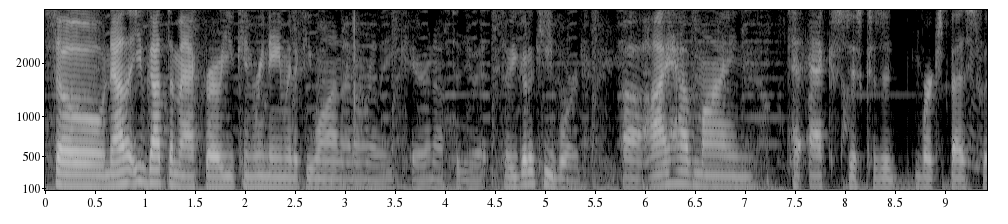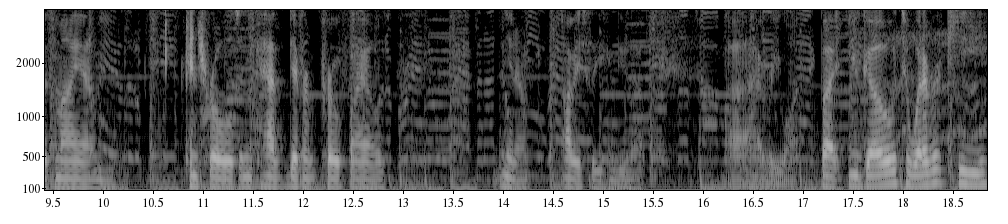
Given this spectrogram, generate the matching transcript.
So now that you've got the macro, you can rename it if you want. I don't really care enough to do it. So you go to keyboard. Uh, I have mine to X just because it works best with my um, controls, and you can have different profiles. You know, obviously you can do that But you go to whatever key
